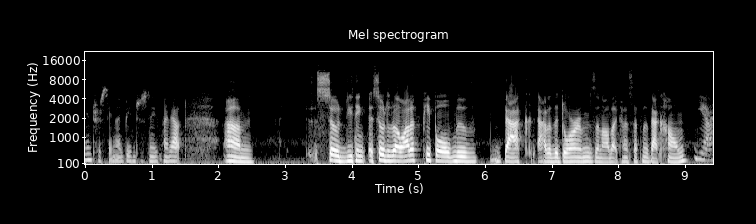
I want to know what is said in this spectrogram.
Interesting. That'd be interesting to find out. Um, so do you think? So did a lot of people move back out of the dorms and all that kind of stuff, move back home? Yeah,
